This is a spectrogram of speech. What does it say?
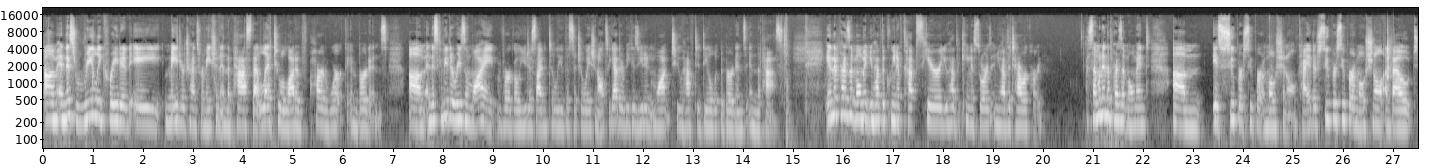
Um, and this really created a major transformation in the past that led to a lot of hard work and burdens. Um, and this could be the reason why, Virgo, you decided to leave the situation altogether because you didn't want to have to deal with the burdens in the past. In the present moment, you have the Queen of Cups here, you have the King of Swords, and you have the Tower card. Someone in the present moment um, is super, super emotional, okay? They're super, super emotional about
